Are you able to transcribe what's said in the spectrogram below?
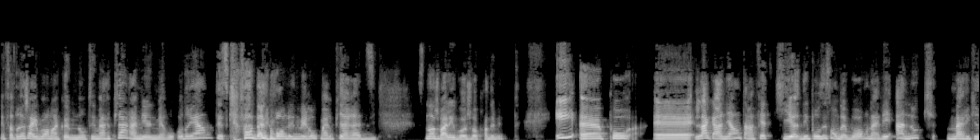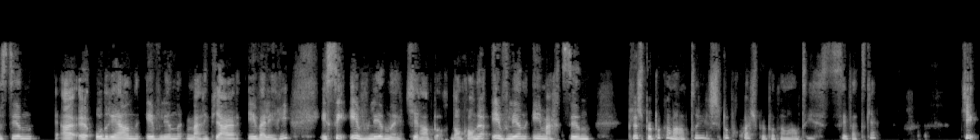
Il faudrait que j'aille voir dans la communauté. Marie-Pierre a mis un numéro. Audriane, t'es-ce capable d'aller voir le numéro que Marie-Pierre a dit? Sinon, je vais aller voir, je vais prendre deux minutes. Et euh, pour euh, la gagnante, en fait, qui a déposé son devoir, on avait Anouk, Marie-Christine, euh, Audriane, Evelyne, Marie-Pierre et Valérie. Et c'est Evelyne qui remporte. Donc, on a Evelyne et Martine. Puis là, je peux pas commenter. Je sais pas pourquoi je peux pas commenter. C'est fatigant. OK.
